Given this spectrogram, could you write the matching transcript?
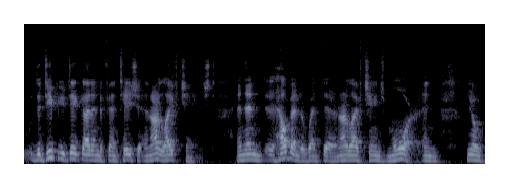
the deeper you dig got into Fantasia, and our life changed. And then Hellbender went there, and our life changed more. And you know,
